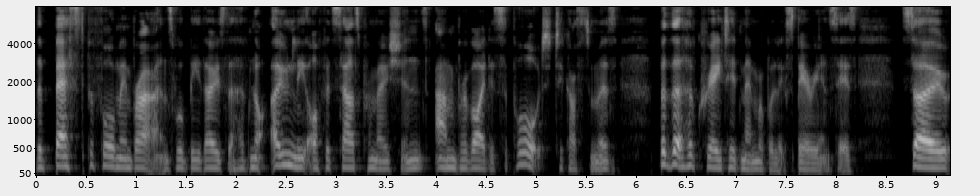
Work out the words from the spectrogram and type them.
the best performing brands will be those that have not only offered sales promotions and provided support to customers, but that have created memorable experiences. So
